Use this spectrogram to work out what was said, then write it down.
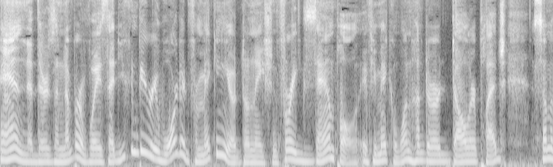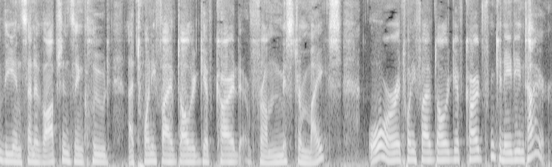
And there's a number of ways that you can be rewarded for making your donation. For example, if you make a $100 pledge, some of the incentive options include a $25 gift card from Mr. Mike's or a $25 gift card from Canadian Tire.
